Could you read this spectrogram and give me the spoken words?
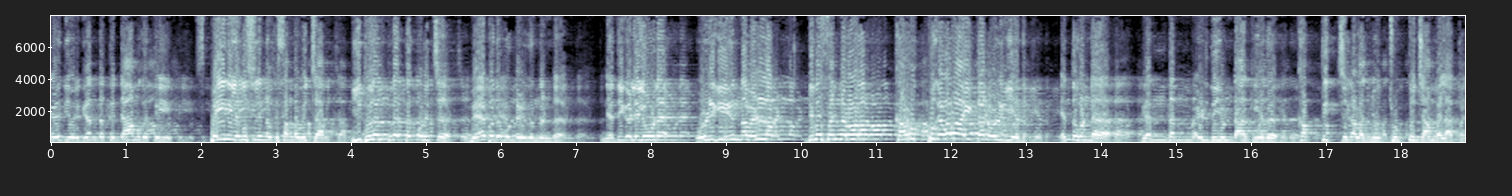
എഴുതിയ ഒരു ഗ്രന്ഥത്തിന്റെ ആമുഖത്തിൽ സ്പെയിനിലെ മുസ്ലിങ്ങൾക്ക് സംഭവിച്ച ഈ ദുരന്തത്തെ കുറിച്ച് വേപത കൊണ്ട് എഴുതുന്നുണ്ട്. നദികളിലൂടെ ഒഴുകിയിരുന്ന വെള്ളം ദിവസങ്ങളോളം കറുപ്പ് കളറായിട്ടാണ് ഒഴുകിയത്. എന്തുകൊണ്ട്? ഗ്രന്ഥം എഴുതിയുണ്ടാക്കിയത് കത്തിച്ചു കളഞ്ഞു ചുട്ടു ചാമ്പലാക്കി.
